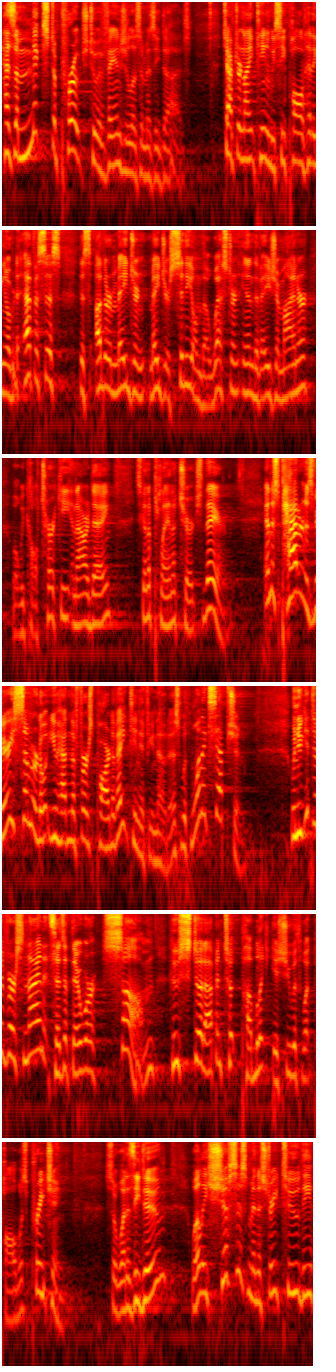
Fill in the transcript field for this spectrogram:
has a mixed approach to evangelism as he does. Chapter 19, we see Paul heading over to Ephesus, this other major, major city on the western end of Asia Minor, what we call Turkey in our day. He's going to plant a church there. And this pattern is very similar to what you had in the first part of 18, if you notice, with one exception. When you get to verse 9, it says that there were some who stood up and took public issue with what Paul was preaching. So, what does he do? Well, he shifts his ministry to the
